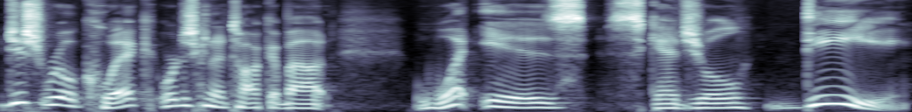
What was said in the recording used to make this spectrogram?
just real quick, we're just going to talk about what is Schedule D.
